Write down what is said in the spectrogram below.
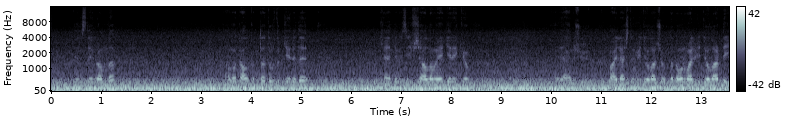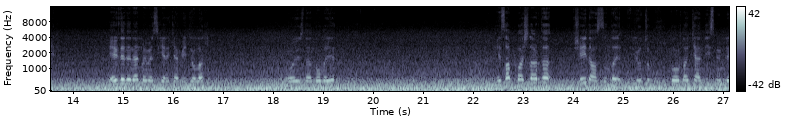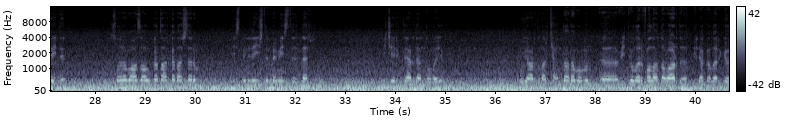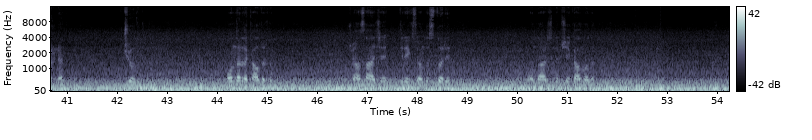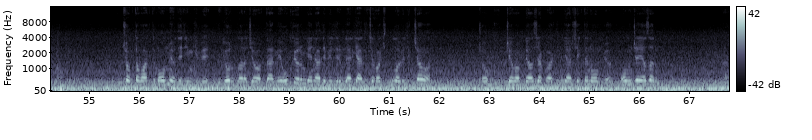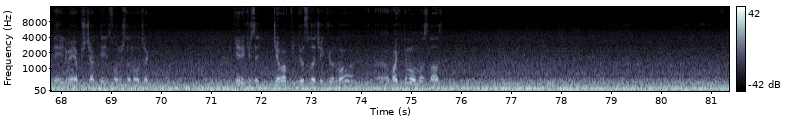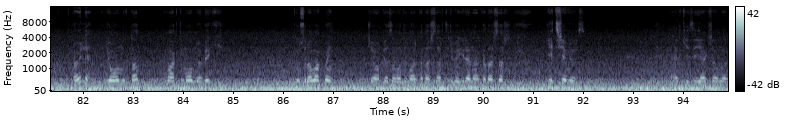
Instagram'da. Ama kalkıp da durduk yere de kendimizi ifşalamaya gerek yok. Yani şu paylaştığım videolar çok da normal videolar değil. Evde denenmemesi gereken videolar. O yüzden dolayı hesap başlarda şeydi aslında YouTube doğrudan kendi ismimleydi. Sonra bazı avukat arkadaşlarım ismini değiştirmemi istediler. içeriklerden dolayı uyardılar. Kendi arabamın e, videoları falan da vardı. Plakaları görünen. Uçuyorduk. Onları da kaldırdım. Şu an sadece direksiyonda story. Onun haricinde bir şey kalmadı. Çok da vaktim olmuyor dediğim gibi yorumlara cevap vermeyi okuyorum genelde bildirimler geldikçe vakit bulabildikçe ama çok cevap yazacak vaktim gerçekten olmuyor. Olunca yazarım. Yani elime yapışacak değil sonuçta ne olacak. Gerekirse cevap videosu da çekiyorum ama e, vaktim olması lazım. Öyle yoğunluktan vaktim olmuyor pek. Kusura bakmayın. Cevap yazamadığım arkadaşlar, tribe giren arkadaşlar yetişemiyoruz. Herkese iyi akşamlar.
